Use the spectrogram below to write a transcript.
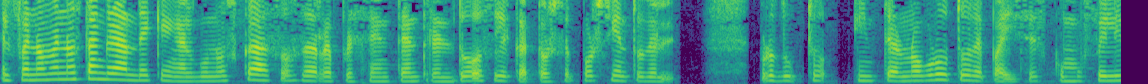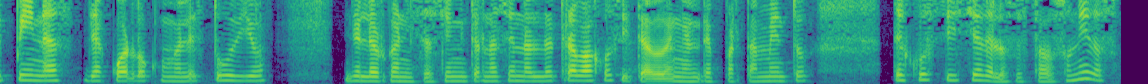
El fenómeno es tan grande que en algunos casos se representa entre el 2 y el 14% del Producto Interno Bruto de países como Filipinas, de acuerdo con el estudio de la Organización Internacional de Trabajo citado en el Departamento de Justicia de los Estados Unidos.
